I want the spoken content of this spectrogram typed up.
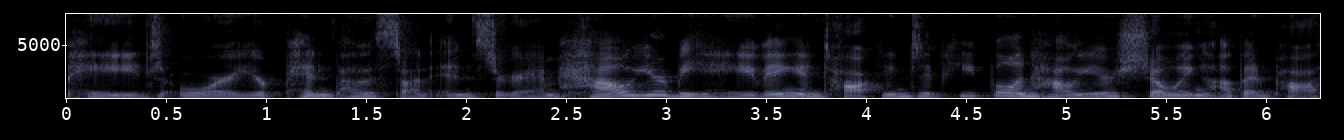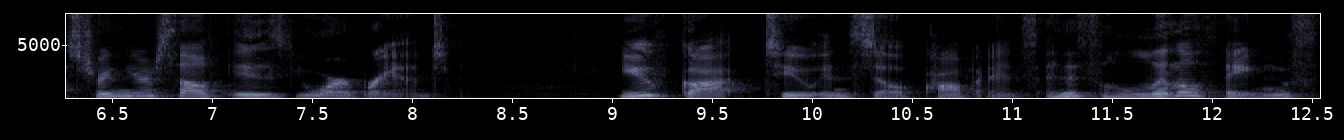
page or your pin post on Instagram. How you're behaving and talking to people and how you're showing up and posturing yourself is your brand. You've got to instill confidence. And it's little things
